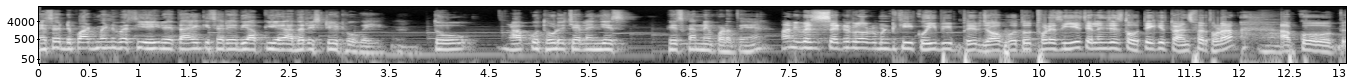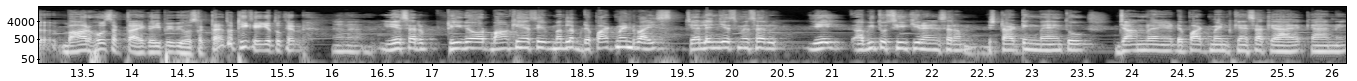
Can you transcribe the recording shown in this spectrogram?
ऐसा डिपार्टमेंट में बस यही रहता है कि सर यदि आपकी अदर स्टेट हो गई तो आपको थोड़े चैलेंजेस फेस करने पड़ते हैं। हाँ नहीं वैसे सेंट्रल गवर्नमेंट की कोई भी फिर जॉब हो तो थोड़े से ये चैलेंजेस तो होते हैं कि ट्रांसफ़र थोड़ा हाँ। आपको बाहर हो सकता है कहीं पे भी हो सकता है तो ठीक है ये तो खैर। है ना ये सर ठीक है और बाकी ऐसे मतलब डिपार्टमेंट वाइज चैलेंजेस में सर ये अभी तो सीख ही रहे हैं सर हम स्टार्टिंग में हैं तो जान रहे हैं डिपार्टमेंट कैसा क्या है क्या नहीं।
